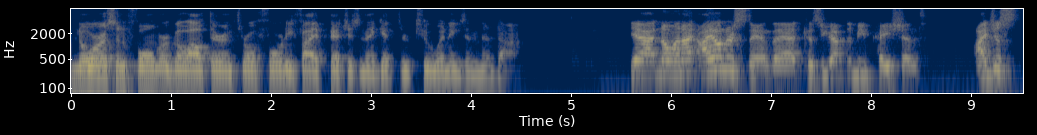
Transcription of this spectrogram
Norris and Fulmer go out there and throw 45 pitches and they get through two innings and they're done. Yeah, no, and I, I understand that because you have to be patient. I just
